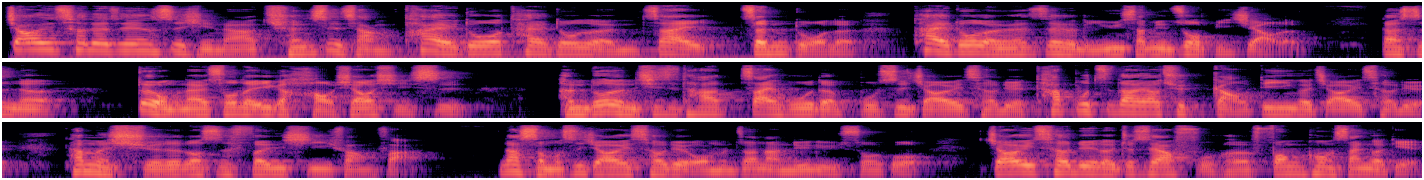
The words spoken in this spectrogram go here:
交易策略这件事情呢，全市场太多太多人在争夺了，太多人在这个领域上面做比较了。但是呢，对我们来说的一个好消息是。很多人其实他在乎的不是交易策略，他不知道要去搞定一个交易策略，他们学的都是分析方法。那什么是交易策略？我们专栏屡屡说过，交易策略呢就是要符合风控三个点：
